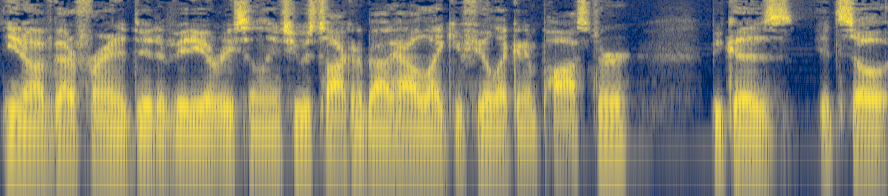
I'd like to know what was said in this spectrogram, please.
you know, I've got a friend who did a video recently and she was talking about how like you feel like an imposter because it's so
